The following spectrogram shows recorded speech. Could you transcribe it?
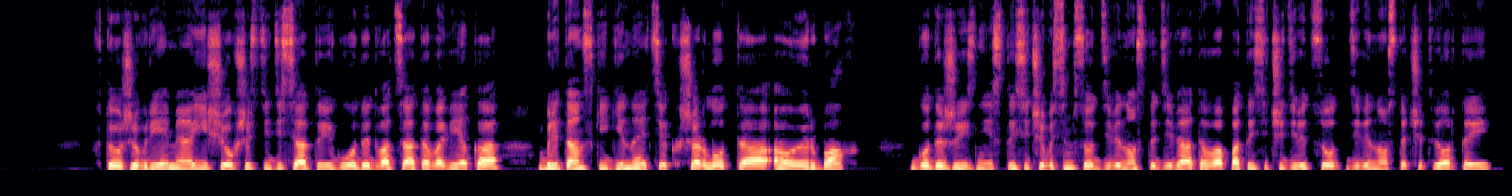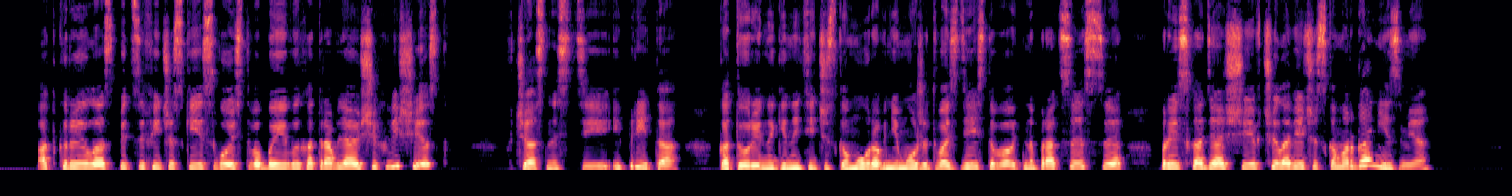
В то же время, еще в 60-е годы XX века, британский генетик Шарлотта Ауэрбах, годы жизни с 1899 по 1994, открыла специфические свойства боевых отравляющих веществ, в частности, иприта – который на генетическом уровне может воздействовать на процессы, происходящие в человеческом организме.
